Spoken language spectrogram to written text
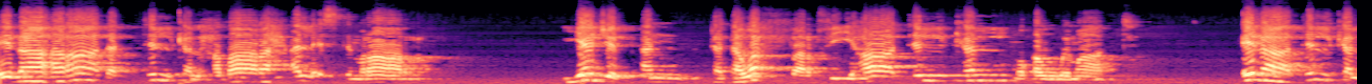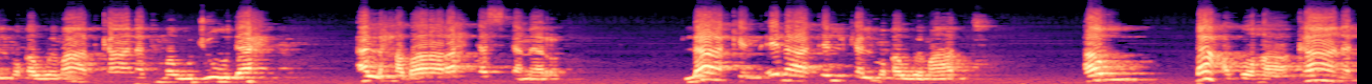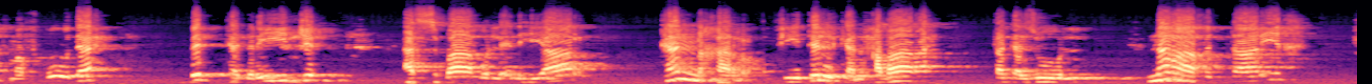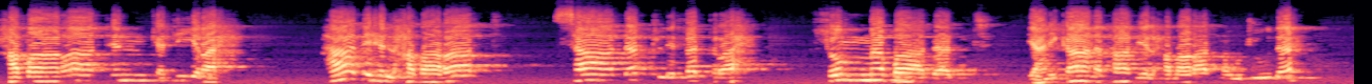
إذا أرادت تلك الحضارة الاستمرار يجب أن تتوفر فيها تلك المقومات. إذا تلك المقومات كانت موجودة الحضارة تستمر. لكن إذا تلك المقومات أو بعضها كانت مفقودة بالتدريج أسباب الانهيار تنخر في تلك الحضارة فتزول. نرى في التاريخ حضارات كثيرة. هذه الحضارات سادت لفترة ثم بادت. يعني كانت هذه الحضارات موجودة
